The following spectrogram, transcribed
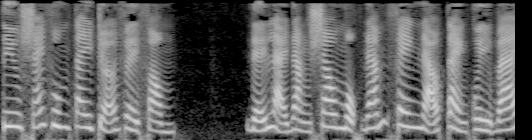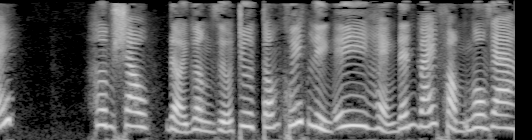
Tiêu sái vung tay trở về phòng. Để lại đằng sau một đám phen não tàn quỳ bái. Hôm sau, đợi gần giữa trưa tống khuyết liền y hẹn đến bái phòng ngô gia.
